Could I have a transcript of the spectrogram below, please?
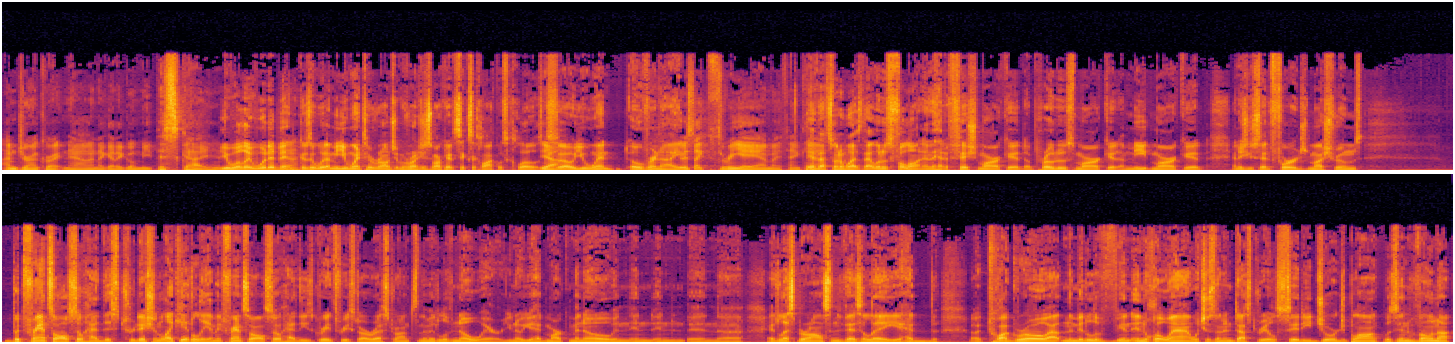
I'm drunk right now, and I got to go meet this guy." And Yeah, well, it would have been because I mean, you went to Rungis. Rungis Market at six o'clock was closed. Yeah. So you went overnight. it was like 3 a.m. I think. Yeah, that's when it was. That one was full on, and they had a fish market, a produce market, a meat market, and as you said, foraged mushrooms. But France also had this tradition, like Italy. I mean, France also had these great three star restaurants in the middle of nowhere. You know, you had Marc Meneau in in in, in uh, at L'Espérance in Vézelay. You had uh, Troisgros out in the middle of in, in Roanne, which is an industrial city. Georges Blanc was in Vonnas.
